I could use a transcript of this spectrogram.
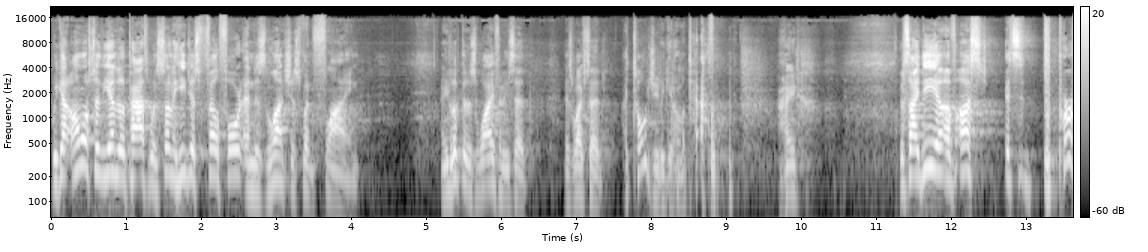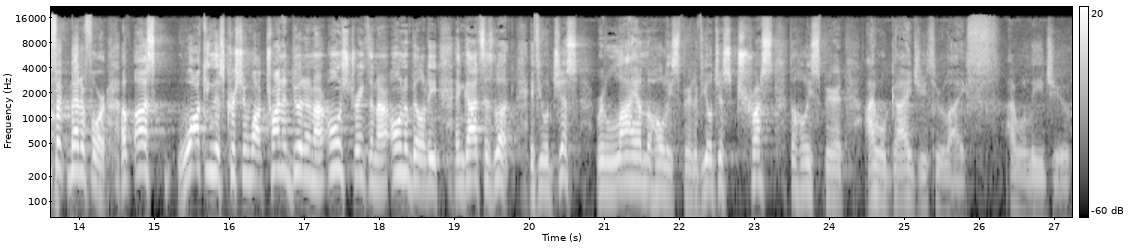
We got almost to the end of the path when suddenly he just fell forward and his lunch just went flying. And he looked at his wife and he said, his wife said, I told you to get on the path, right? This idea of us it's a perfect metaphor of us walking this Christian walk, trying to do it in our own strength and our own ability. And God says, Look, if you'll just rely on the Holy Spirit, if you'll just trust the Holy Spirit, I will guide you through life. I will lead you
